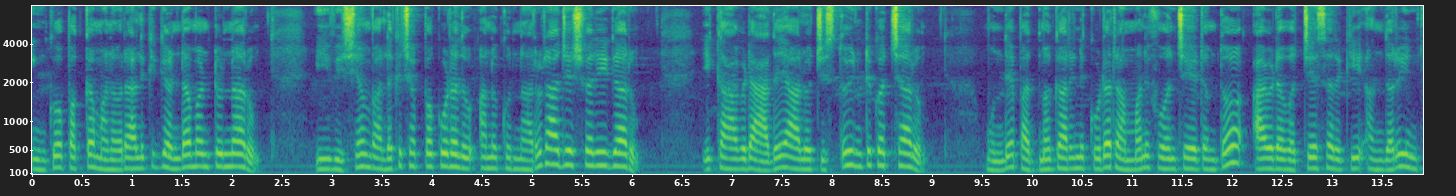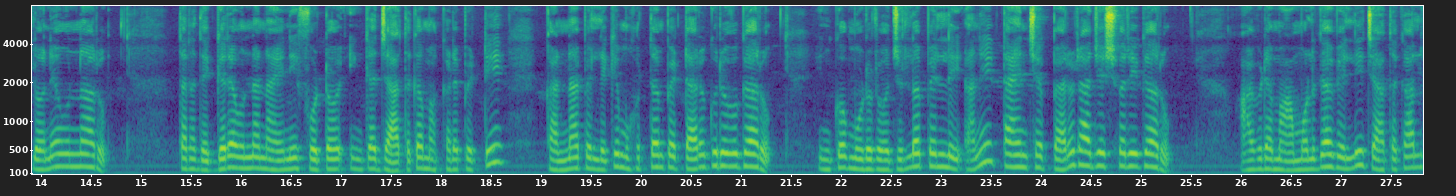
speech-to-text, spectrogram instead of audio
ఇంకో పక్క మనవరాలికి గండం అంటున్నారు. ఈ విషయం వాళ్ళకి చెప్పకూడదు అనుకున్నారు రాజేశ్వరి గారు. ఇక ఆవిడ అదే ఆలోచిస్తూ ఇంటికొచ్చారు. ముందే పద్మగారిని కూడా రమ్మని ఫోన్ చేయడంతో ఆవిడ వచ్చేసరికి అందరూ ఇంట్లోనే ఉన్నారు. తన దగ్గర ఉన్న నయని ఫోటో ఇంకా జాతకం అక్కడ పెట్టి కన్నా పెళ్ళికి ముహూర్తం పెట్టారు గురువుగారు ఇంకో మూడు రోజుల్లో పెళ్ళి అని టైం చెప్పారు రాజేశ్వరి గారు. ఆవిడ మామూలుగా వెళ్ళి జాతకాలు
